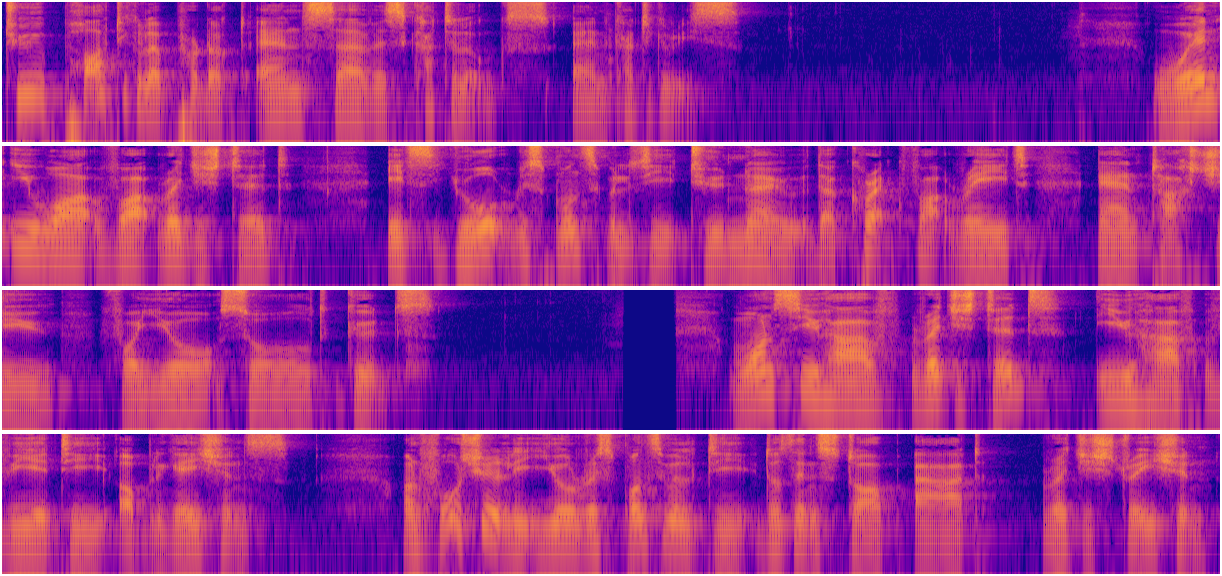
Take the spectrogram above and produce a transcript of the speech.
to particular product and service catalogs and categories. When you are VAT registered, it's your responsibility to know the correct VAT rate and tax due for your sold goods. Once you have registered, you have VAT obligations. Unfortunately, your responsibility doesn't stop at registration.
